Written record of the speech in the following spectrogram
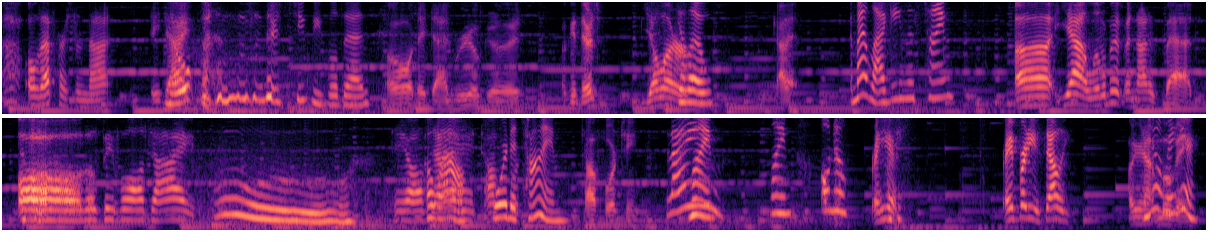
Oh, that person's not. They died. Nope. There's two people dead. Oh, they died real good. Okay, there's yellow. Yellow. Got it. Am I lagging this time? Uh, yeah, a little bit, but not as bad. Oh, those people all died. Ooh. They all Oh, wow. Top Four at a time. Top 14. Lime. Lime. Oh, no. Right here. Okay. Right in front of you, Sally. Oh, you're I not know, right moving. here.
